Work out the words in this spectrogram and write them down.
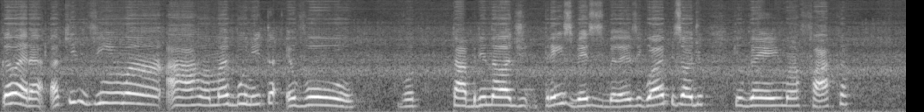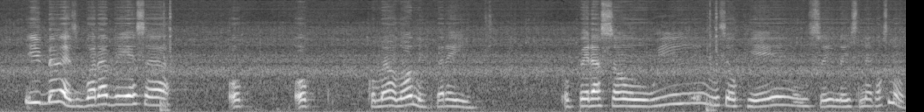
Galera, aqui vinha uma a arma mais bonita. Eu vou vou tá abrindo ela de três vezes, beleza? Igual episódio que eu ganhei uma faca. E beleza, bora ver essa op, op, como é o nome? Pera aí. Operação Wii, não sei o que, não sei ler esse negócio não.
